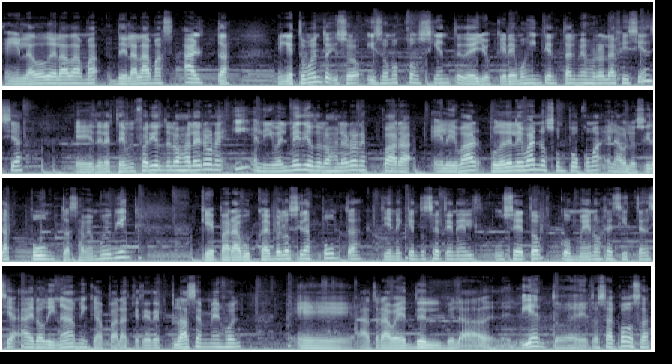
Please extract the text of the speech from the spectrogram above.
en el lado del ala, del ala más alta en este momento y, somos conscientes de ello. Queremos intentar mejorar la eficiencia eh, del extremo inferior de los alerones y el nivel medio de los alerones para elevar, poder elevarnos un poco más en la velocidad punta. Sabemos muy bien que para buscar velocidad punta tiene que entonces tener un setup con menos resistencia aerodinámica para que te desplacen mejor eh, a través del, del viento, y toda esa cosa.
